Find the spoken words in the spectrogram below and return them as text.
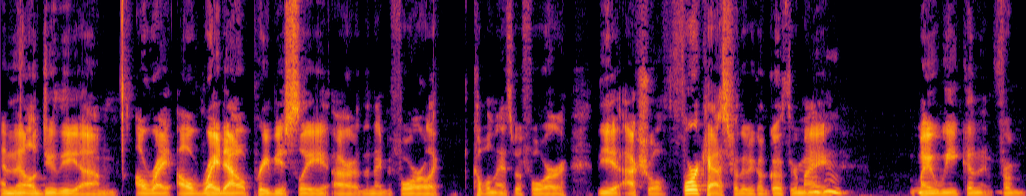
and then I'll do the um, I'll write I'll write out previously or the night before, like couple nights before the actual forecast for the week. I'll go through my Mhm. my week and from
